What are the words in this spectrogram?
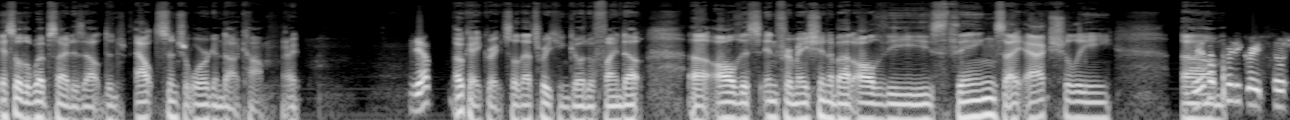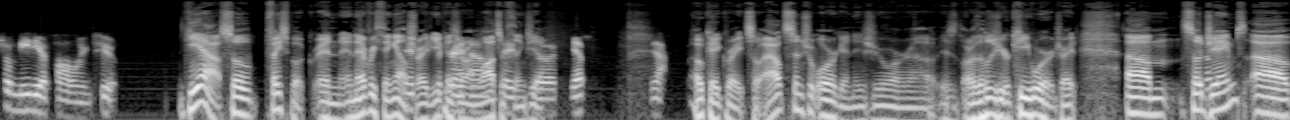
And so the website is out outcentraloregon.com, right? Yep. Okay, great. So that's where you can go to find out uh, all this information about all these things. I actually, we have a um, pretty great social media following too. yeah. So Facebook and, and everything else, right? You guys are on lots of things. Yeah. Facebook. Yep. Okay, great. So out Central Oregon is your uh, is are those your keywords, right? Um, so James, uh,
